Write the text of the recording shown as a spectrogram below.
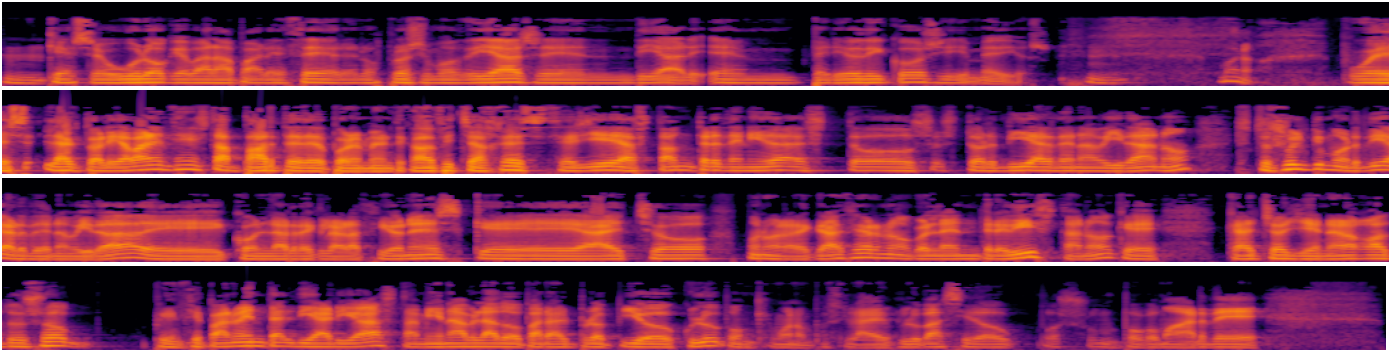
Hill, que seguro que van a aparecer en los próximos días en, diari- en periódicos y medios. Bueno, pues la actualidad valencianista parte de por el mercado de fichajes, Sergi ha estado entretenida estos, estos días de Navidad, ¿no? Estos últimos días de Navidad, eh, con las declaraciones que ha hecho, bueno, la declaración no, con la entrevista, ¿no? Que, que ha hecho Gennaro Gattuso, principalmente el diario AS, también ha hablado para el propio club, aunque bueno, pues la del club ha sido pues un poco más de,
